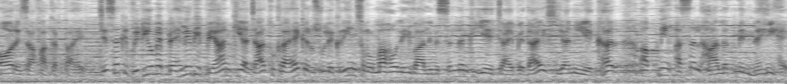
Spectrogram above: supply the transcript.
और इजाफा करता है। जैसा कि वीडियो में पहले भी बयान किया जा चुका है कि रसूल करीम सल्लल्लाहु अलैहि वसल्लम की ये जाय पैदाइश यानी ये घर, अपनी असल हालत में नहीं है।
